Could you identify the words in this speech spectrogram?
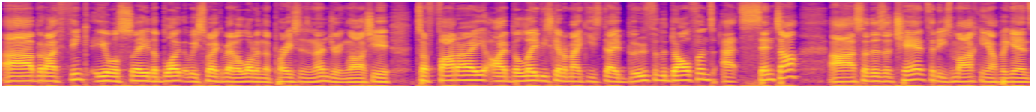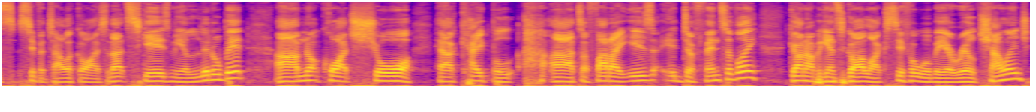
uh, but I think you will see the bloke that we spoke about a lot in the preseason and during last year, Tafare. I believe he's going to make his debut for the Dolphins at centre. Uh, so there's a chance that he's marking up against Sifa Talakai. So that scares me a little bit. Uh, I'm not quite sure how capable uh, Tafare is defensively. Going up against a guy like Sifa will be a real challenge.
